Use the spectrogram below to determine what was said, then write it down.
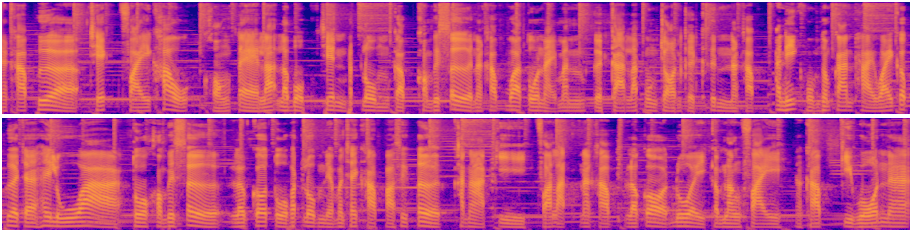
นะครับ เพื่อเช็คไฟเข้าของแต่ละระบบ เช่น พัดลมกับคอมเพรสเซอร์นะครับว่าตัวไหนมันเกิดการลัดวงจรเกิดขึ้นนะครับอันนี้ผมทำการถ่ายไว้ก็เพื่อจะให้รู้ว่าตัวคอมเพรสเซอร์แล้วก็ตัวพัดลมเนี่ยมันใช้คาปาซิเตอร์ขนาดกี่ฟารัดนะครับ แล้วก็ด้วยกำลังไฟนะครับ กี่โวลต์นะฮะ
